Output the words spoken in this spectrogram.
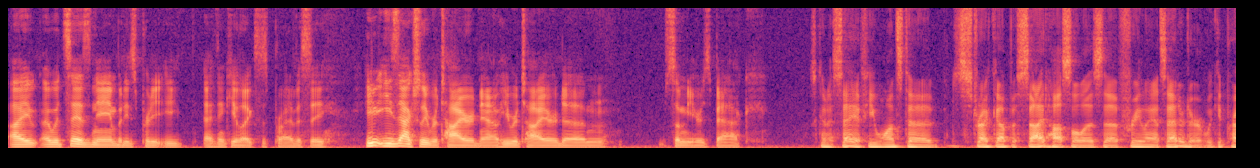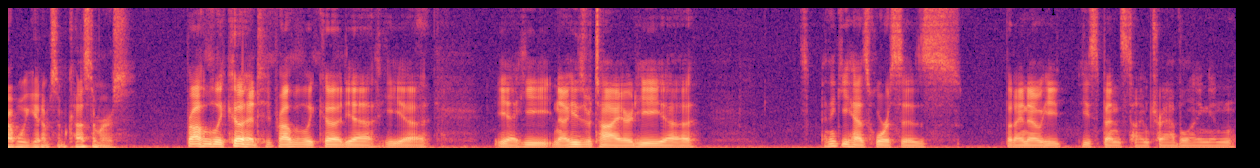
I I would say his name, but he's pretty. He, I think he likes his privacy. He he's actually retired now. He retired um, some years back. I was going to say if he wants to strike up a side hustle as a freelance editor, we could probably get him some customers. Probably could. He probably could. Yeah. He. Uh, yeah. He. No. He's retired. He. Uh, I think he has horses, but I know he, he spends time traveling and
